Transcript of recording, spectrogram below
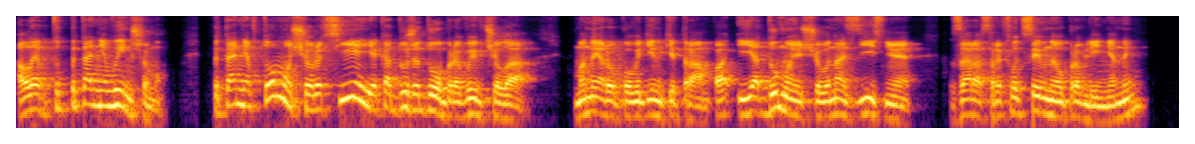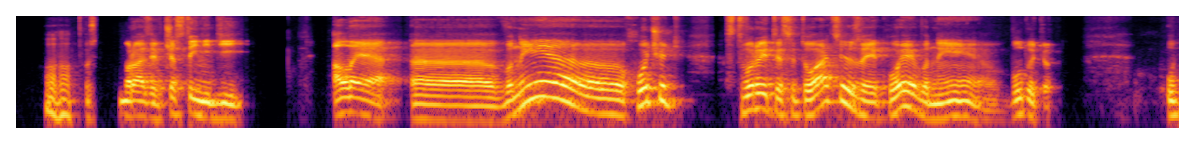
Але тут питання в іншому. Питання в тому, що Росія, яка дуже добре вивчила манеру поведінки Трампа, і я думаю, що вона здійснює зараз рефлексивне управління ним Угу. у всякому разі в частині дій, але е, вони е, хочуть створити ситуацію, за якою вони будуть от,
